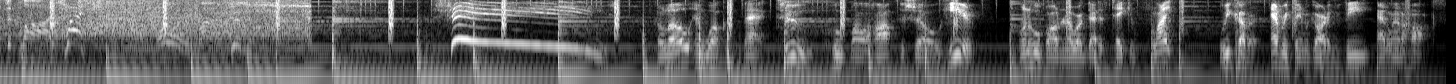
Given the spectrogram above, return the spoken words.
Lets it fly. Swish! Oh my goodness. Sheesh! Hello and welcome back to Hoop Ball Hawks, the show here on the Hoop Ball Network that is taking flight. We cover everything regarding the Atlanta Hawks.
